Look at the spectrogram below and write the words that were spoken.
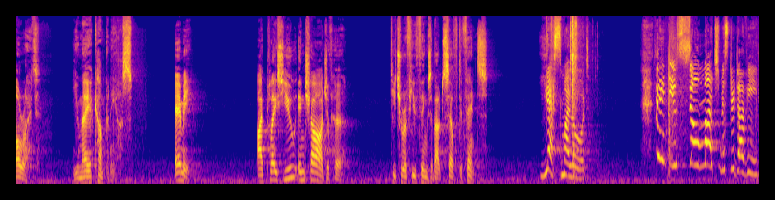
All right. You may accompany us. Emmy, I place you in charge of her. Teach her a few things about self-defense. Yes, my lord. Thank you so much, Mr. David.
